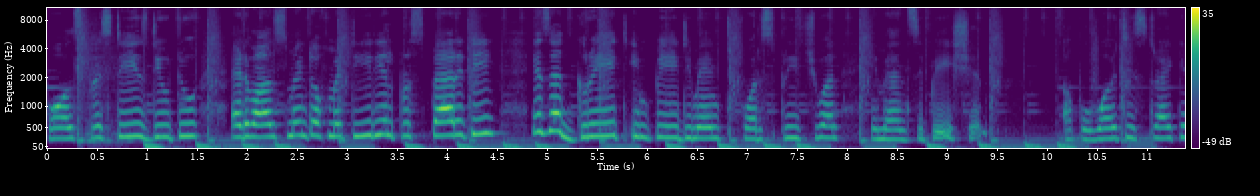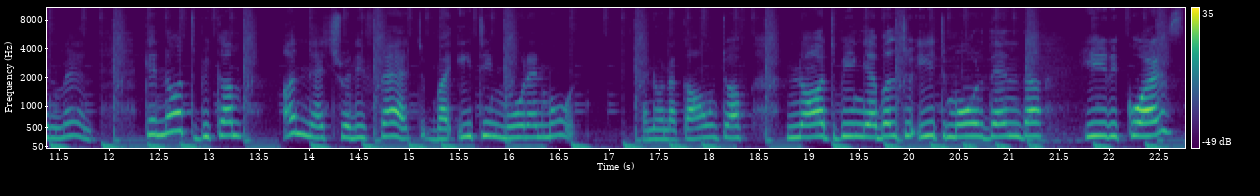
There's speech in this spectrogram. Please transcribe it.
False prestige due to advancement of material prosperity is a great impediment for spiritual emancipation. A poverty stricken man cannot become unnaturally fat by eating more and more. And on account of not being able to eat more than the he requires,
